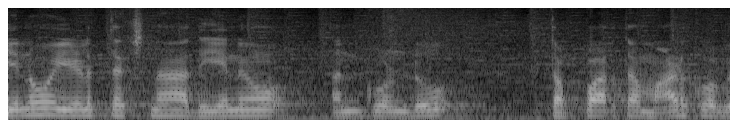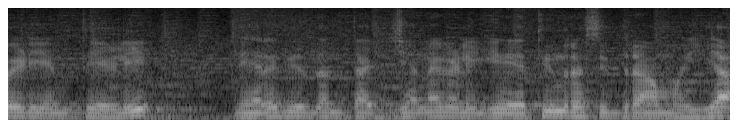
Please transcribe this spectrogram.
ಏನೋ ಹೇಳಿದ ತಕ್ಷಣ ಅದೇನೋ ಅಂದ್ಕೊಂಡು ತಪ್ಪಾರ್ಥ ಮಾಡ್ಕೋಬೇಡಿ ಅಂತೇಳಿ ನೆರೆದಿದ್ದಂಥ ಜನಗಳಿಗೆ ಯತೀಂದ್ರ ಸಿದ್ದರಾಮಯ್ಯ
